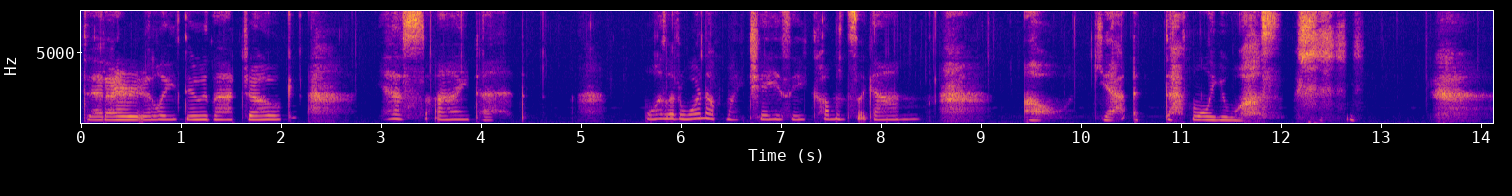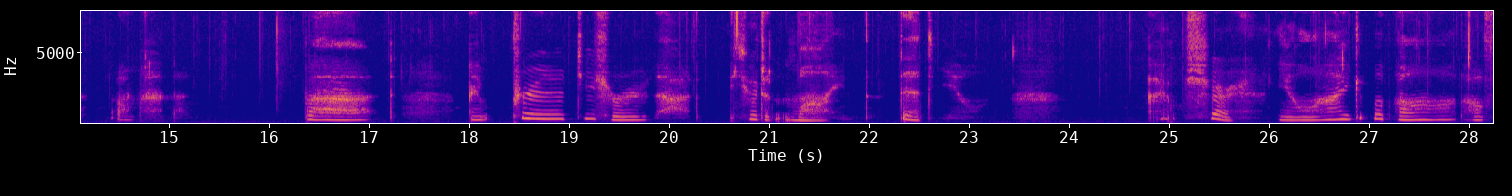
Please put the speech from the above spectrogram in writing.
did I really do that joke? Yes, I did. Was it one of my cheesy comments again? Oh, yeah, it definitely was. oh man. But I'm pretty sure that you didn't mind, did you? I'm sure you like the thought of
